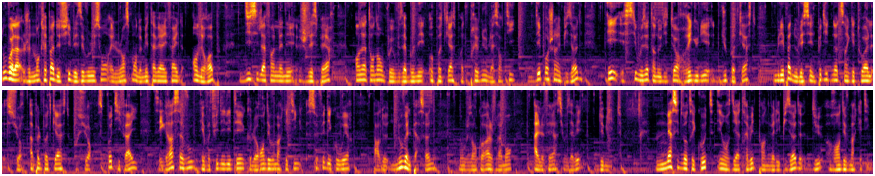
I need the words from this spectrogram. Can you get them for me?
Donc voilà, je ne manquerai pas de suivre les évolutions et le lancement de Meta Verified en Europe d'ici la fin de l'année, je l'espère. En attendant, vous pouvez vous abonner au podcast pour être prévenu de la sortie des prochains épisodes. Et si vous êtes un auditeur régulier du podcast, n'oubliez pas de nous laisser une petite note 5 étoiles sur Apple Podcast ou sur Spotify. C'est grâce à vous et votre fidélité que le rendez-vous marketing se fait découvrir par de nouvelles personnes. Donc je vous encourage vraiment à le faire si vous avez deux minutes. Merci de votre écoute et on se dit à très vite pour un nouvel épisode du rendez-vous marketing.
